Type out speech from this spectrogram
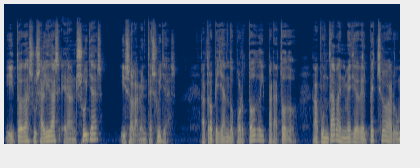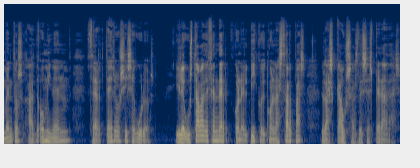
y todas sus salidas eran suyas y solamente suyas. Atropellando por todo y para todo, apuntaba en medio del pecho argumentos ad hominem certeros y seguros, y le gustaba defender con el pico y con las zarpas las causas desesperadas.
